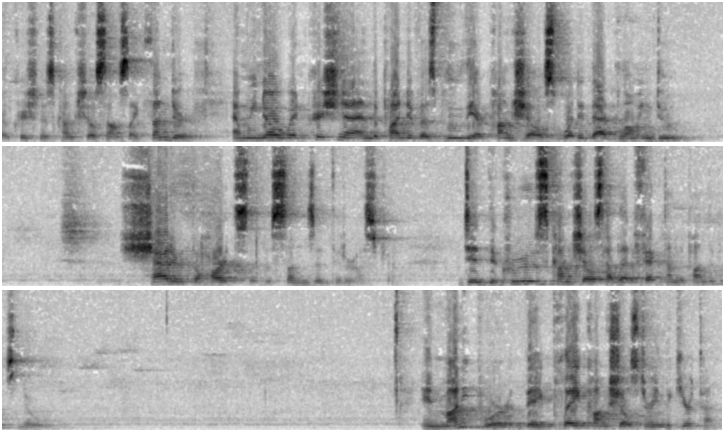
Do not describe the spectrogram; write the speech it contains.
So Krishna's conch shell sounds like thunder. And we know when Krishna and the Pandavas blew their conch shells, what did that blowing do? Shattered the hearts of the sons of Dhritarashtra. Did the Kuru's conch shells have that effect on the Pandavas? No. In Manipur, they play conch shells during the kirtan.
